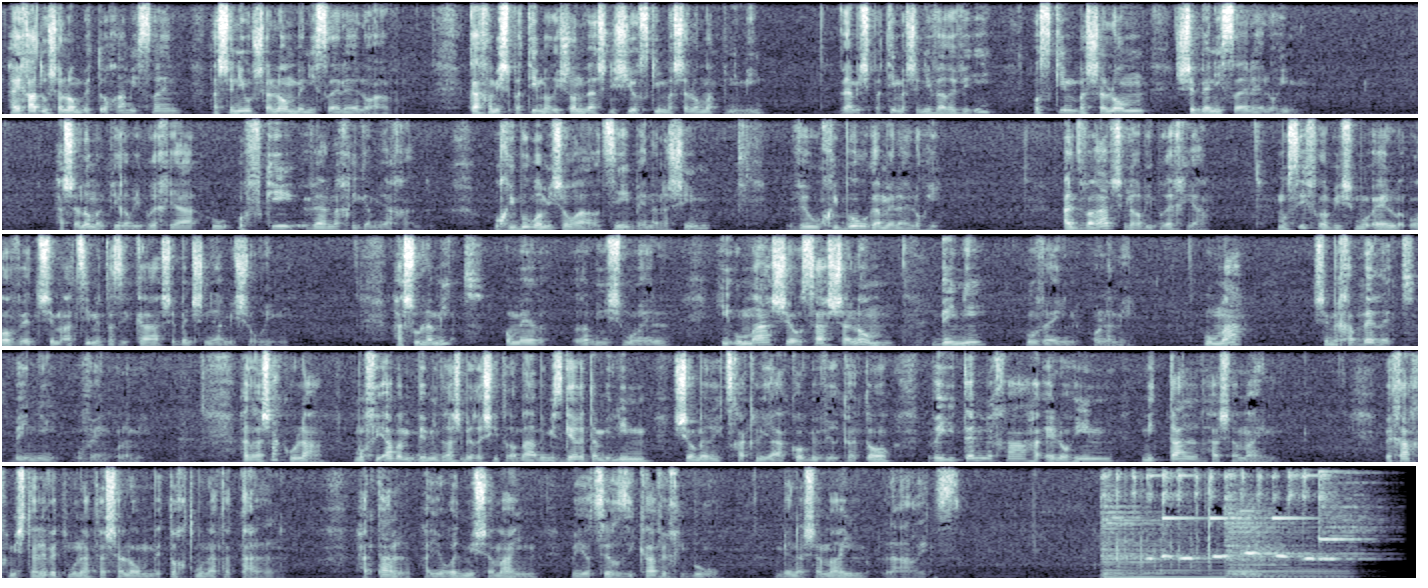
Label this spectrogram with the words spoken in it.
האחד הוא שלום בתוך עם ישראל, השני הוא שלום בין ישראל לאלוהיו. כך המשפטים הראשון והשלישי עוסקים בשלום הפנימי, והמשפטים השני והרביעי עוסקים בשלום שבין ישראל לאלוהים. השלום על פי רבי ברכיה הוא אופקי ואנכי גם יחד. הוא חיבור במישור הארצי בין אנשים, והוא חיבור גם אל האלוהי. על דבריו של רבי ברכיה, מוסיף רבי שמואל רובד שמעצים את הזיקה שבין שני המישורים. השולמית, אומר רבי שמואל, היא אומה שעושה שלום ביני ובין עולמי. אומה שמחברת ביני ובין עולמי. הדרשה כולה מופיעה במדרש בראשית רבה במסגרת המילים שאומר יצחק ליעקב בברכתו וייתן לך האלוהים מטל השמיים. וכך משתלבת תמונת השלום בתוך תמונת הטל. הטל היורד משמיים ויוצר זיקה וחיבור בין השמיים לארץ.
